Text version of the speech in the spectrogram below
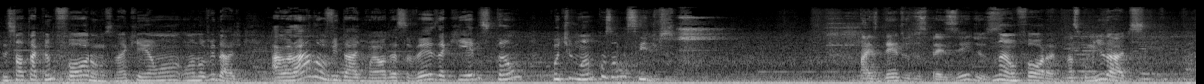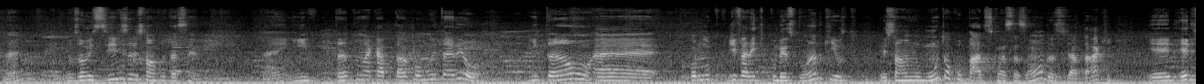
eles estão atacando fóruns, né? Que é uma, uma, novidade. Agora, a novidade maior dessa vez é que eles estão continuando com os homicídios. Mas dentro dos presídios? Não, fora, nas comunidades. Né? Os homicídios eles estão acontecendo. Né? E, tanto na capital como no interior. Então, é, como diferente do começo do ano, que eles estavam muito ocupados com essas ondas de ataque, ele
